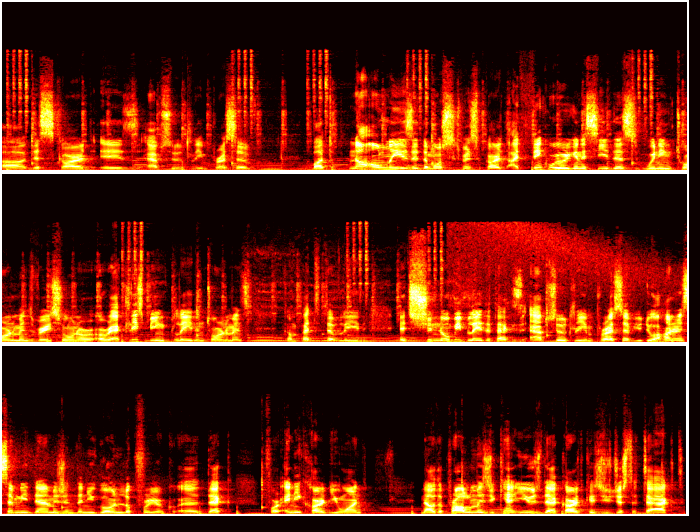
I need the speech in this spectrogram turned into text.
Uh, this card is absolutely impressive. But not only is it the most expensive card, I think we're going to see this winning tournaments very soon, or, or, at least being played in tournaments competitively. Its Shinobi Blade attack is absolutely impressive. You do 170 damage, and then you go and look for your uh, deck for any card you want. Now the problem is you can't use that card because you just attacked.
